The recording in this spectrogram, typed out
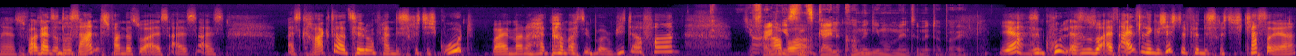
Es war ganz interessant, ich fand das so als, als, als, als Charaktererzählung fand ich es richtig gut, weil man hat mal was über Reed erfahren. Ja, vor allem sind es geile Comedy-Momente mit dabei. Ja, sind cool. Also so als einzelne Geschichte finde ich es richtig klasse, ja.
